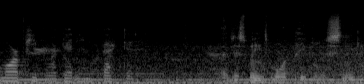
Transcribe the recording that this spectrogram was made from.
like more people are getting infected. That just means more people are sneaking.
